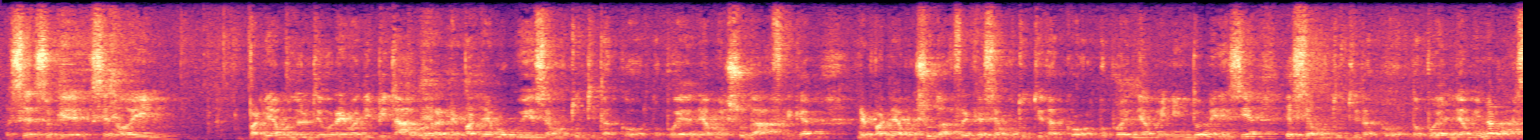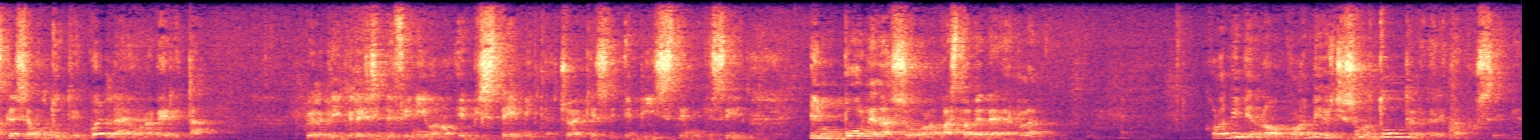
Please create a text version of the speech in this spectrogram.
nel senso che se noi parliamo del teorema di Pitagora, ne parliamo qui e siamo tutti d'accordo, poi andiamo in Sudafrica, ne parliamo in Sudafrica e siamo tutti d'accordo, poi andiamo in Indonesia e siamo tutti d'accordo, poi andiamo in Alaska e siamo tutti... Quella è una verità, quella che i greci definivano epistemica, cioè che si, epistemi, che si impone da sola, basta vederla. Con la Bibbia no, con la Bibbia ci sono tutte le verità possibili.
